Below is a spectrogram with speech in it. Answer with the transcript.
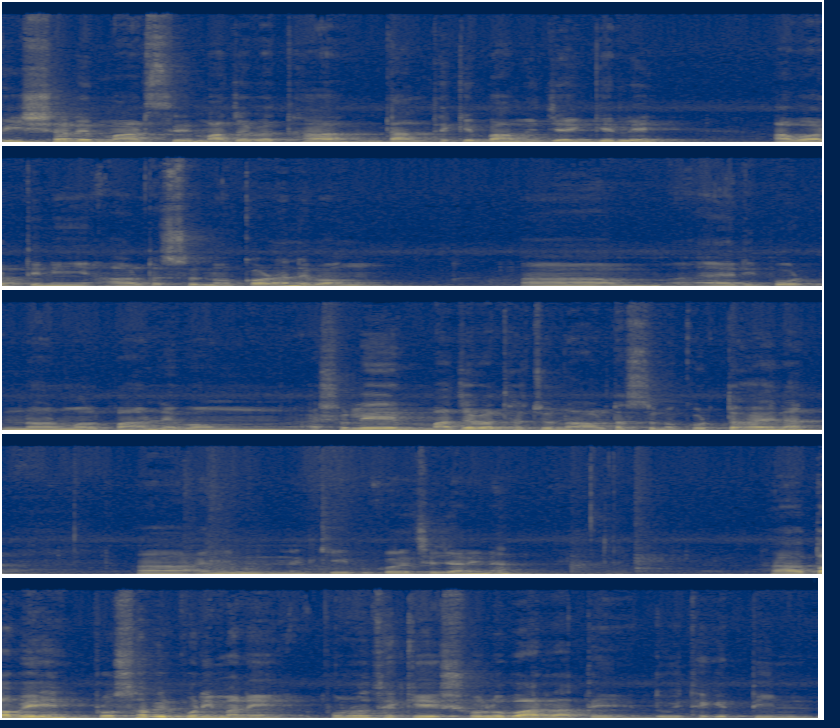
বিশ সালে মার্চে মাজা ব্যথা ডান থেকে বামে যে গেলে আবার তিনি আল্ট্রাসাউন্ড করান এবং রিপোর্ট নর্মাল পান এবং আসলে মাজা ব্যথার জন্য আল্ট্রাসাউন্ড করতে হয় না। আই মিন কী করেছে জানি না। তবে প্রস্রাবের পরিমাণে পনেরো থেকে ষোলো বার রাতে দুই থেকে তিন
